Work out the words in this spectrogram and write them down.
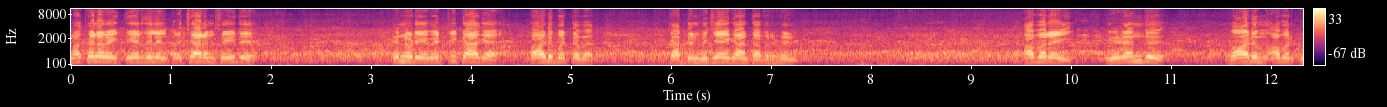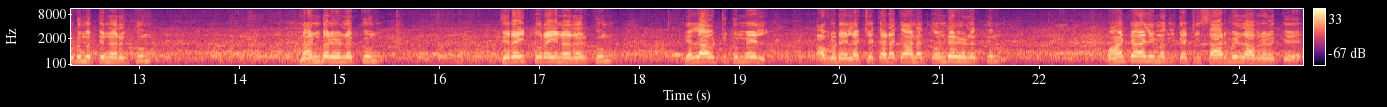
மக்களவை தேர்தலில் பிரச்சாரம் செய்து என்னுடைய வெற்றிக்காக பாடுபட்டவர் கேப்டன் விஜயகாந்த் அவர்கள். அவரை இழந்து வாடும் அவர் குடும்பத்தினருக்கும் நண்பர்களுக்கும் திரைத்துறையினருக்கும் எல்லாவற்றுக்கும் மேல் அவருடைய லட்சக்கணக்கான தொண்டர்களுக்கும் பாட்டாளி மக்கள் கட்சி சார்பில் அவர்களுக்கு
